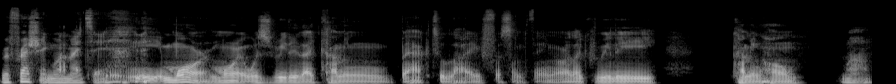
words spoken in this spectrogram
refreshing, one might say. more more. It was really like coming back to life or something, or like really coming home, wow,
